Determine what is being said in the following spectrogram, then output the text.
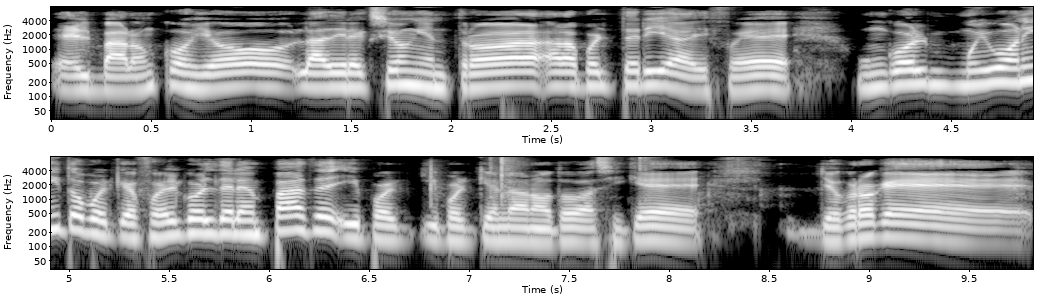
el balón cogió la dirección y entró a, a la portería y fue un gol muy bonito porque fue el gol del empate y por, y por quien lo anotó. Así que yo creo que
